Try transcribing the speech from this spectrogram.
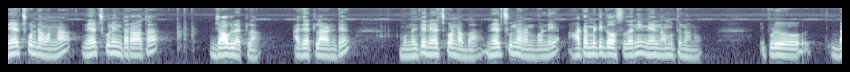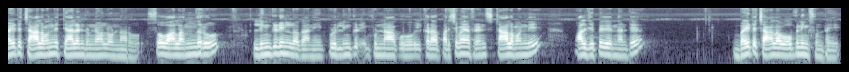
నేర్చుకుంటామన్నా నేర్చుకున్న తర్వాత జాబులు ఎట్లా? అది ఎట్లా అంటే ముందైతే నేర్చుకోండి అబ్బా. నేర్చుకున్నారనుకోండి ఆటోమేటిక్గా వస్తుందని నేను నమ్ముతున్నాను. ఇప్పుడు బయట చాలామంది టాలెంట్ ఉన్న వాళ్ళు ఉన్నారు. సో వాళ్ళందరూ లింక్డ్ఇన్లో కానీ ఇప్పుడు లింక్డ్ ఇప్పుడు నాకు ఇక్కడ పరిచయమైన ఫ్రెండ్స్ చాలామంది వాళ్ళు చెప్పేది ఏంటంటే బయట చాలా ఓపెనింగ్స్ ఉంటాయి.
